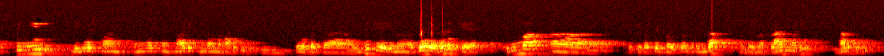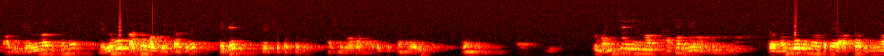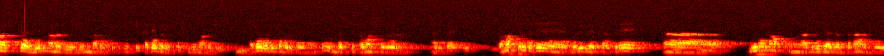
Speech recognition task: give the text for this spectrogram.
ಶಕ್ತಿ ಮೀರಿ ಇನ್ವೆಸ್ಟ್ಮೆಂಟ್ ಇನ್ವೆಸ್ಟ್ಮೆಂಟ್ ಮಾಡಿ ಸಿನಿಮಾವನ್ನ ಮಾಡಿದ್ದೀವಿ. ಸೊ ಬಟ್ ಇದಕ್ಕೆ ಏನು ಅಧ್ಯಾಯ ಎರಡಕ್ಕೆ ತುಂಬಾ ಅದಕ್ಕೆ ಬಜೆಟ್ ಬಯಸೋದ್ರಿಂದ ಅದನ್ನ ಪ್ಲಾನ್ ಮಾಡಿ ಮಾಡ್ತೀವಿ. ಅದಕ್ಕೆ ಎಲ್ಲದಕ್ಕೂ ಎಲ್ಲವೂ ಸಾಧ್ಯವಾಗಬೇಕಾದ್ರೆ ಅಗೇನ್ ಪ್ರೇಕ್ಷಕರು ಆಶೀರ್ವಾದ ಮಾಡಬೇಕು ಅಂದರೆ ಒಂದು ಸೊ ಮಂಜರಿ ಅನ್ನೋ ಕಥೆ ಹೇಗೆ ಹುಟ್ಕೊಂತು ಸೊ ಮಂಜರಿ ಅನ್ನೋ ಕಥೆ ಆಫ್ಟರ್ ರಿಂಗ್ ಏನು ಏನ್ ಮಾಡೋದು ಏನು ಮಾಡೋದು ಎಷ್ಟು ಕತೆ ಬರೀತಾ ಏನು ಮಾಡೋದು ಕಥೆ ಬರೀತಾ ಬರುತ್ತೆ ಅಂತ ಒಂದಷ್ಟು ಕಮರ್ಷಿಯಲ್ ನಡೀತಾ ಇತ್ತು ಕಮರ್ಷಿಯಲ್ ಕತೆ ಬರೀಬೇಕಾದ್ರೆ ಏನೇನೋ ಅದರದ್ದೇ ಆದಂತಹ ಒಂದು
